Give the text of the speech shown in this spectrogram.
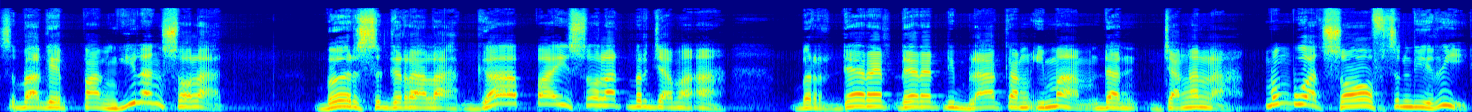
sebagai panggilan solat, bersegeralah gapai solat berjamaah, berderet-deret di belakang imam dan janganlah membuat soft sendiri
